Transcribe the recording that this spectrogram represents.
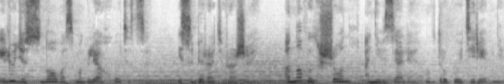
и люди снова смогли охотиться и собирать урожай, а новых жен они взяли в другой деревне.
